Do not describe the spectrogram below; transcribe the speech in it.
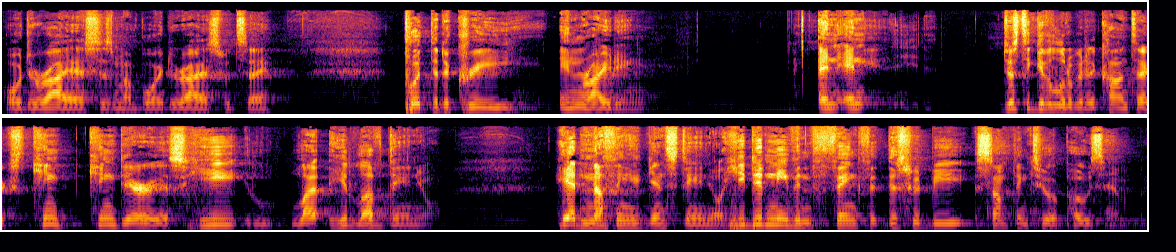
or Darius, as my boy Darius would say, put the decree in writing. And, and just to give a little bit of context, King, King Darius, he, he loved Daniel. He had nothing against Daniel. He didn't even think that this would be something to oppose him.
